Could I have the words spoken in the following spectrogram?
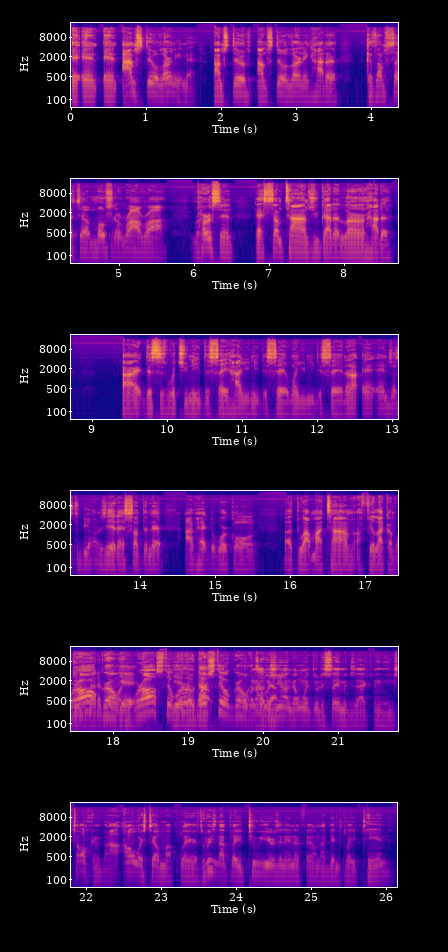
and, and and i'm still learning that i'm still i'm still learning how to because i'm such an emotional rah rah person that sometimes you got to learn how to all right this is what you need to say how you need to say it when you need to say it and, I, and, and just to be honest yeah that's something that i've had to work on uh, throughout my time i feel like i'm We're getting all better, growing. yeah. We're all still Yeah, we're, no we're doubt. still But growing. when No I was doubt. young, I went through the same exact thing he's talking about. I always tell my players the reason I played two years in the NFL and I didn't play ten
